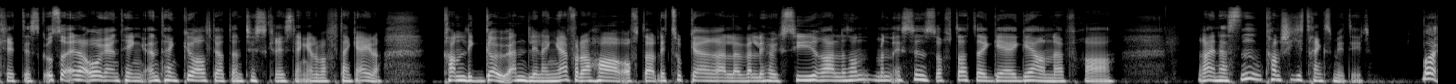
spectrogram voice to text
kritisk. Og så er det òg en ting En tenker jo alltid at en tysk Riesling, eller i hvert fall tenker jeg, da, kan ligge uendelig lenge, for det har ofte litt sukker eller veldig høy syre eller sånn, men jeg syns ofte at GG-ene fra reinhesten kanskje ikke trenger så mye tid. Nei.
